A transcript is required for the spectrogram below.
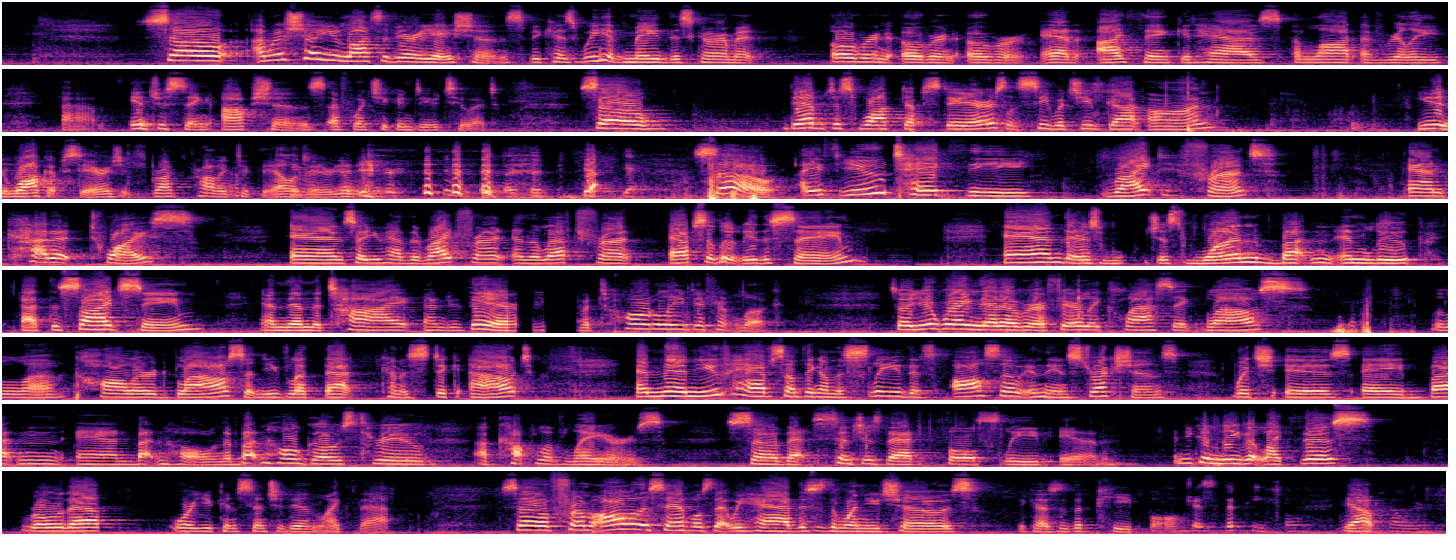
So I'm going to show you lots of variations because we have made this garment over and over and over and I think it has a lot of really uh, interesting options of what you can do to it. So Deb just walked upstairs. Let's see what you've got on. You didn't walk upstairs. You probably took the elevator, didn't you? yeah. yeah. So if you take the right front and cut it twice, and so you have the right front and the left front absolutely the same, and there's just one button and loop at the side seam, and then the tie under there, you have a totally different look. So you're wearing that over a fairly classic blouse little uh, collared blouse, and you've let that kind of stick out. And then you have something on the sleeve that's also in the instructions, which is a button and buttonhole. And the buttonhole goes through a couple of layers, so that cinches that full sleeve in. And you can leave it like this, roll it up, or you can cinch it in like that. So from all of the samples that we had, this is the one you chose because of the people. Because the people. Yep.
